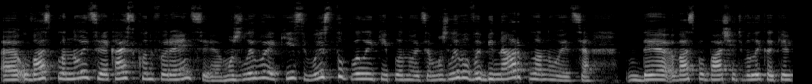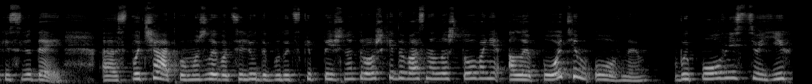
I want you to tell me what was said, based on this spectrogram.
е, у вас планується якась конференція, можливо, якийсь виступ великий планується, можливо, вебінар планується, де вас побачить велика кількість людей. Е, Спочатку, можливо, ці люди будуть скептично трошки до вас налаштовані, але потім овни. Ви повністю їх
